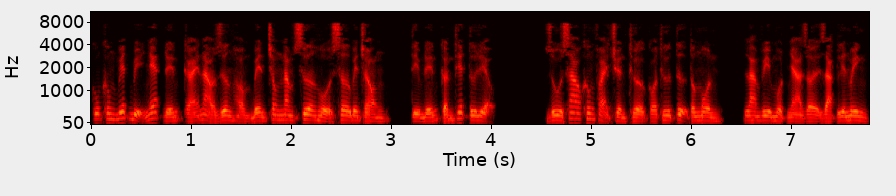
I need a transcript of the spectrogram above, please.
cũng không biết bị nhét đến cái nào dương hòm bên trong năm xưa hồ sơ bên trong, tìm đến cần thiết tư liệu. Dù sao không phải truyền thừa có thứ tự tông môn, làm vì một nhà rời rạc liên minh,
